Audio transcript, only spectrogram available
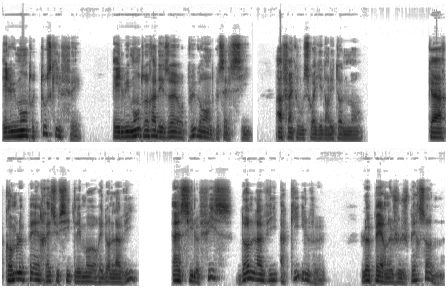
et lui montre tout ce qu'il fait, et il lui montrera des œuvres plus grandes que celles-ci, afin que vous soyez dans l'étonnement. Car comme le Père ressuscite les morts et donne la vie, ainsi le Fils donne la vie à qui il veut. Le Père ne juge personne,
